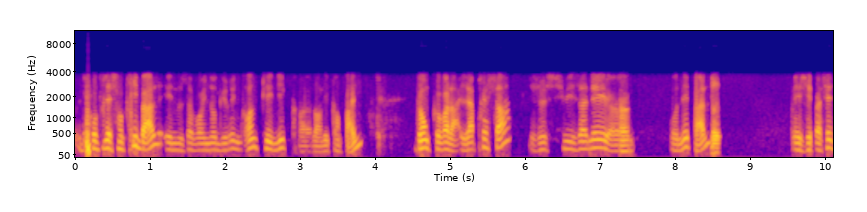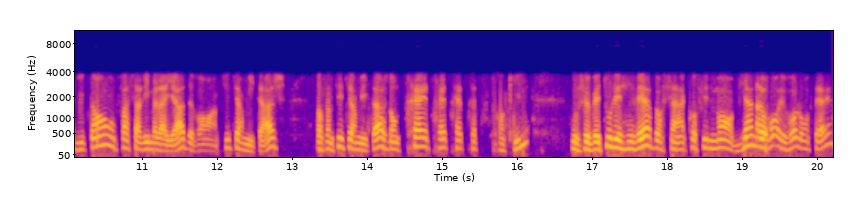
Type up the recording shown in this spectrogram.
de population tribale, et nous avons inauguré une grande clinique dans les campagnes. Donc voilà, et après ça, je suis allé au Népal, et j'ai passé du temps face à l'Himalaya, devant un petit ermitage, dans un petit ermitage, donc très, très, très, très, très tranquille, où je vais tous les hivers, donc c'est un confinement bien heureux et volontaire,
